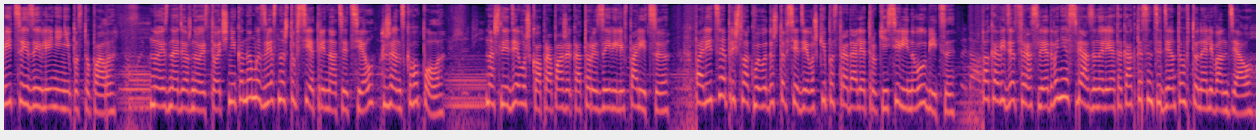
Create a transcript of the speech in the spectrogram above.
Полиции заявление не поступало. Но из надежного источника нам известно, что все 13 тел женского пола. Нашли девушку, о пропаже которой заявили в полицию. Полиция пришла к выводу, что все девушки пострадали от руки серийного убийцы. Пока ведется расследование, связано ли это как-то с инцидентом в туннеле Ван Дяо.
